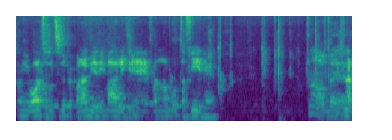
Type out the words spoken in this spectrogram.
ogni volta si sempre parlare di animali che fanno una brutta fine. No, beh, La...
